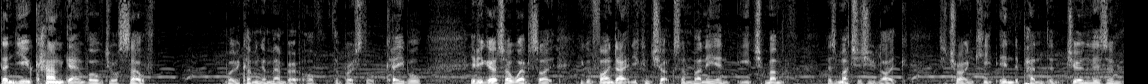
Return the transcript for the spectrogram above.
then you can get involved yourself by becoming a member of the Bristol Cable. If you go to our website, you can find out you can chuck some money in each month, as much as you like, to try and keep independent journalism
